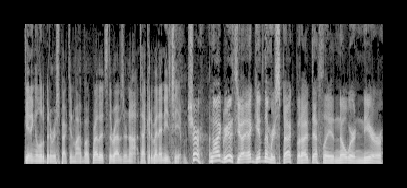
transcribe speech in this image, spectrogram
getting a little bit of respect in my book, whether it's the Revs or not. That could have been any team. Sure. No, I agree with you. I, I give them respect, but I'm definitely nowhere near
